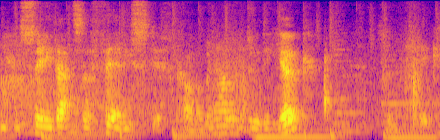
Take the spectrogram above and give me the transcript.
You can see that's a fairly stiff collar. We're now going to do the yoke. So kick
